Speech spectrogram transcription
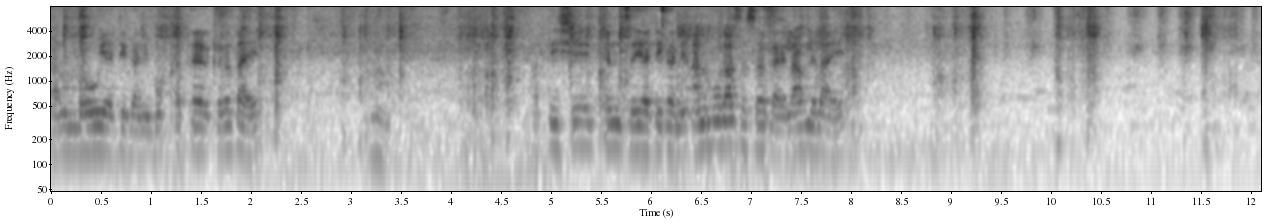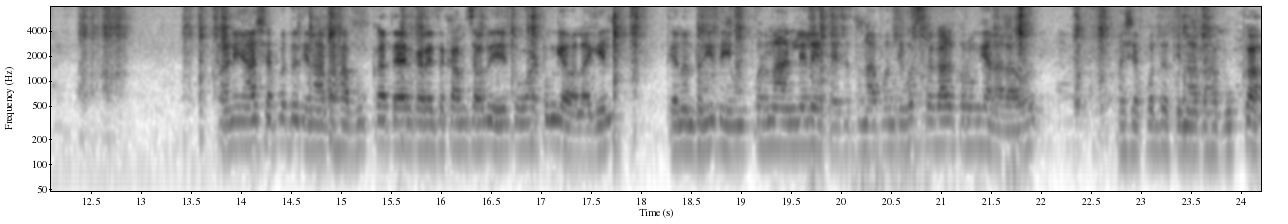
अरुण भाऊ या ठिकाणी बुक्का तयार करत आहे. हां. अतिशय त्यांचं या ठिकाणी अनमोल असं सहकार्य लाभलेलं आहे. आणि अशा पद्धतीनं आता हा बुक्का तयार करायचं काम चालू आहे. तो वाटून घ्यावा लागेल. त्यानंतर इथे उपकरणं आणलेलं आहे त्याच्यातून आपण ते वस्त्रगाळ करून घेणार आहोत. अशा पद्धतीनं आता हा बुक्का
